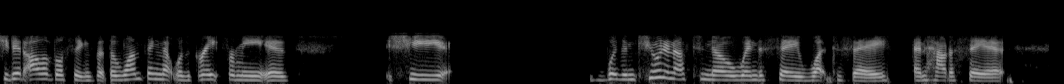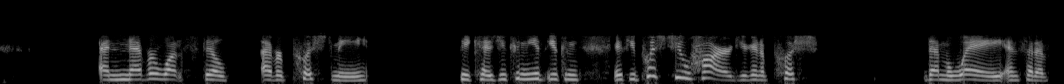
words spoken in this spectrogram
she did all of those things. But the one thing that was great for me is she was in tune enough to know when to say what to say and how to say it and never once still ever pushed me because you can you can if you push too hard you're going to push them away instead of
